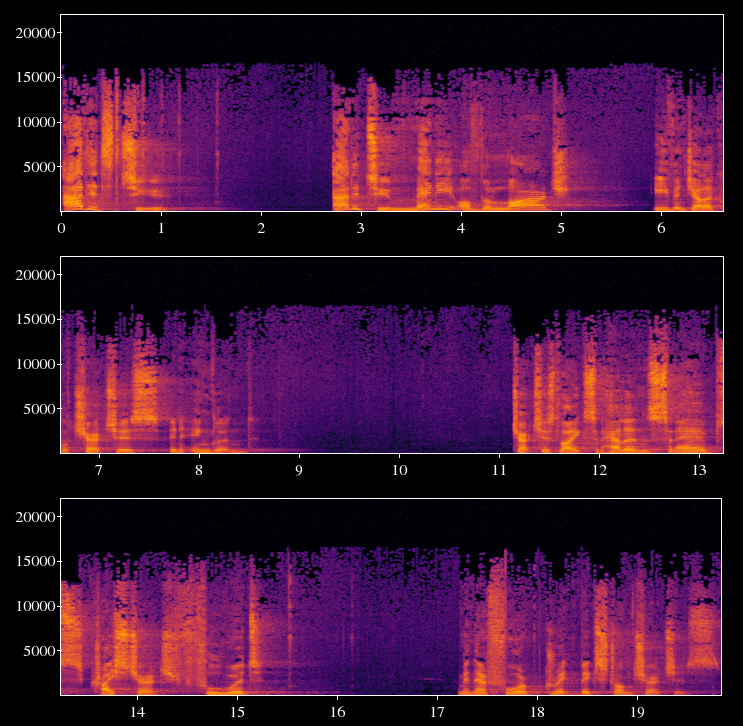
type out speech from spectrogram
Added to added to many of the large evangelical churches in England, churches like St. Helens, St. Ebbe's, Christchurch, Fulwood. I mean, there are four great, big, strong churches.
